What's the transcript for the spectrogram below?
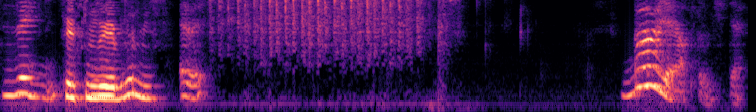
Size Sesini duyabilir miyiz? evet. Böyle yaptım işte.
